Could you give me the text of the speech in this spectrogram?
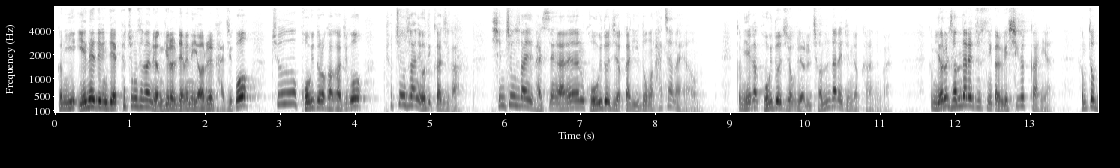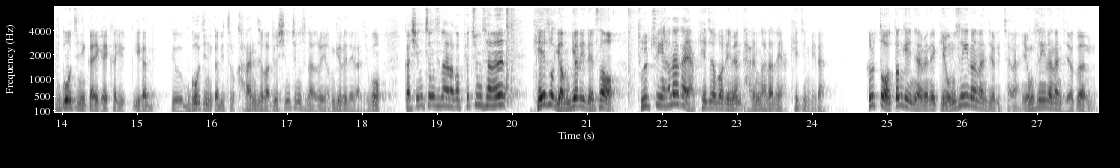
그럼 이, 얘네들이 이제 표층순환이 연결되면 열을 가지고 쭉 고위도로 가가지고 표층순환이 어디까지 가? 심층순환이 발생하는 고위도 지역까지 이동을 하잖아요. 그럼 얘가 고위도 지역으로 열을 전달해주는 역할을 하는 거야. 그럼 열을 전달해줬으니까 이게 식을 거 아니야. 그럼 또 무거워지니까 얘가, 얘가 그 무거워지니까 밑으로 가라앉아가지고 심층순환으로 연결이 돼가지고 그러니까 심층순환하고 표층순환은 계속 연결이 돼서 둘 중에 하나가 약해져 버리면 다른 거 하나도 약해집니다. 그리고 또 어떤 게 있냐면 이렇게 용성이 일어나는 지역 있잖아. 용성이 일어나는 지역은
